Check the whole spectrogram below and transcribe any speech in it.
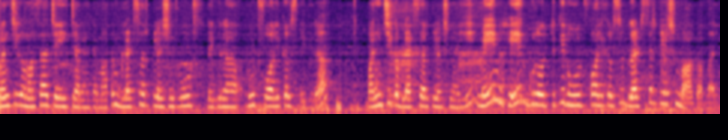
మంచిగా మసాజ్ చేయించారంటే మాత్రం బ్లడ్ సర్క్యులేషన్ రూట్స్ దగ్గర రూట్ ఫాలికల్స్ దగ్గర మంచిగా బ్లడ్ సర్క్యులేషన్ అయ్యి మెయిన్ హెయిర్ గ్రోత్కి రూట్ ఫాలికల్స్ బ్లడ్ సర్క్యులేషన్ బాగా అవ్వాలి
